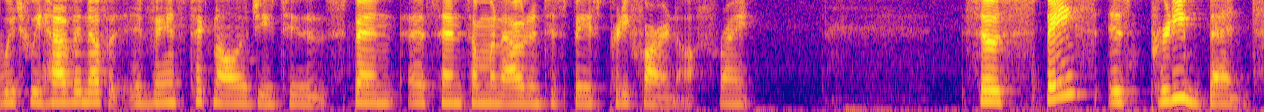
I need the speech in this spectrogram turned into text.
which we have enough advanced technology to spend uh, send someone out into space pretty far enough, right? So space is pretty bent,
